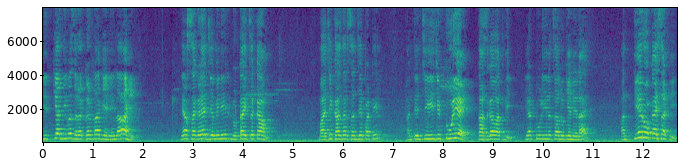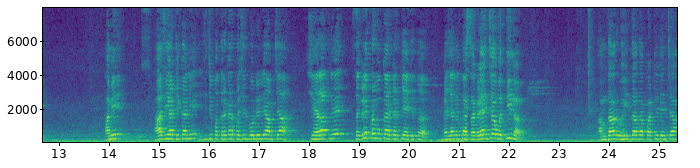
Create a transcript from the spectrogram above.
इतक्या दिवस रखडला गेलेला आहे. या सगळ्या जमिनी लुटायचं काम माजी खासदार संजय पाटील आणि त्यांची ही जी टोळी आहे तासगावातली या टोळीनं चालू केलेलं आहे. आणि ते रोखायसाठी आम्ही आज या ठिकाणी ही जी पत्रकार परिषद बोललेली आहे आमच्या शहरातले सगळे प्रमुख कार्यकर्ते आहेत तिथं. गजानन सगळ्यांच्या वतीनं आमदार रोहितदादा पाटील यांच्या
